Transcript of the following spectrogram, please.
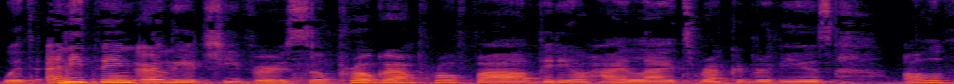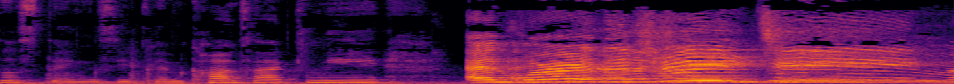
with anything early achievers. So program profile, video highlights, record reviews, all of those things you can contact me. And we're the Dream Team!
